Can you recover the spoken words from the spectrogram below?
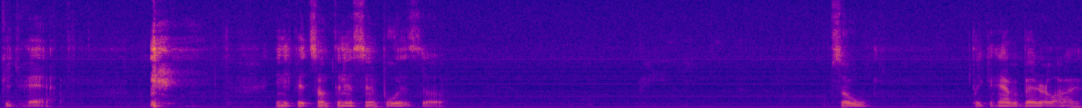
could you have? and if it's something as simple as uh, so they can have a better life,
